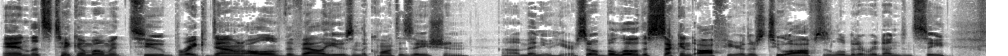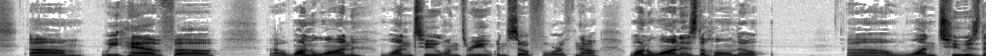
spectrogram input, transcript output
and let's take a moment to break down all of the values in the quantization uh, menu here. So below the second off here, there's two offs, there's a little bit of redundancy. Um, we have uh, uh, one one, one two, one three, and so forth. Now, one one is the whole note. Uh, one two is the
